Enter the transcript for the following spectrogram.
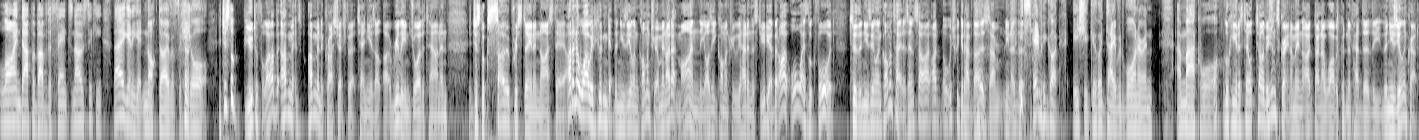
lined up above the fence, and I was thinking they're going to get knocked over for sure. it just looked beautiful. I haven't, been, I haven't been to Christchurch for about ten years. I, I, really enjoy the town, and it just looks so pristine and nice there. I don't know why we couldn't get the New Zealand commentary. I mean, I don't mind the Aussie commentary we had in the studio, but I always look forward to the New Zealand commentators, and so I, I wish we could have those. Um, you know, the, instead we got Isa Guha, David Warner, and uh, Mark Waugh looking at a tel- television screen. I mean, I don't know why we couldn't have had the, the, the New Zealand crowd.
